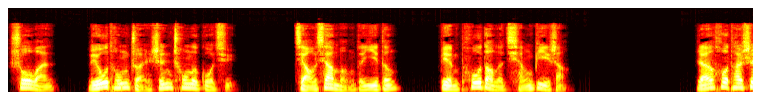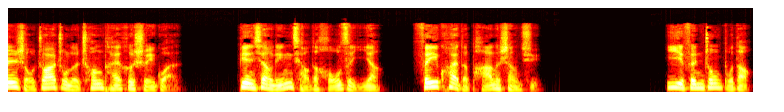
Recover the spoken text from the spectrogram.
说完，刘同转身冲了过去，脚下猛地一蹬，便扑到了墙壁上。然后他伸手抓住了窗台和水管。便像灵巧的猴子一样，飞快的爬了上去。一分钟不到，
